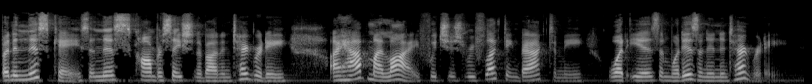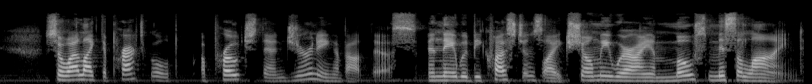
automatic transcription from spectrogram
But in this case, in this conversation about integrity, I have my life, which is reflecting back to me what is and what isn't in integrity. So I like the practical approach then, journeying about this. And they would be questions like Show me where I am most misaligned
